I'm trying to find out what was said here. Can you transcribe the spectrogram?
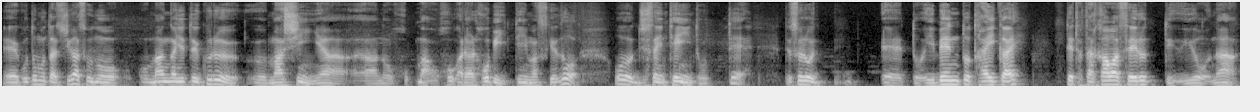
えー、子どもたちがその漫画に出てくるうマシンやあの、ほまあ、ほ我々ホビーって言いますけどを実際に手に取ってでそれを、えー、とイベント大会で戦わせるっていうような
